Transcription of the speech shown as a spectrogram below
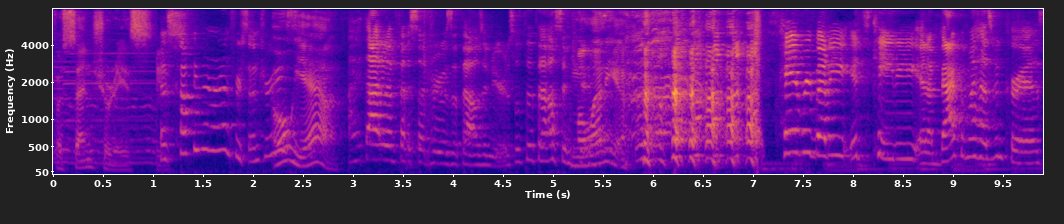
for centuries. Has coffee been around for centuries? Oh yeah, I thought a century was a thousand years. What's a thousand years? millennia. Hey everybody, it's Katie, and I'm back with my husband Chris.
